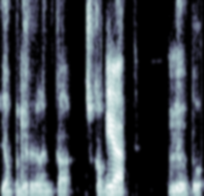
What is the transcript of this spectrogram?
yang pendiri LMK Sukabumi. Iya. Beliau tuh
